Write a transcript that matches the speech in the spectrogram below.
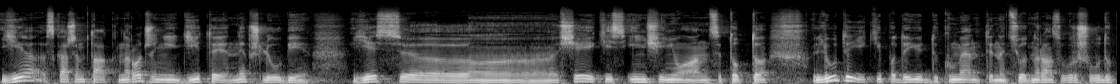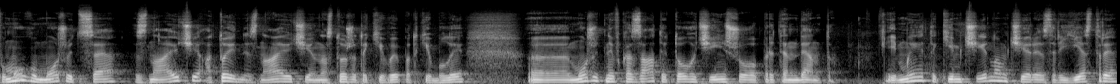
Є, скажімо так, народжені діти не в шлюбі, є е, ще якісь інші нюанси. Тобто люди, які подають документи на цю одноразову грошову допомогу, можуть це знаючи, а то й не знаючи. У нас теж такі випадки були, можуть не вказати того чи іншого претендента. І ми таким чином через реєстри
